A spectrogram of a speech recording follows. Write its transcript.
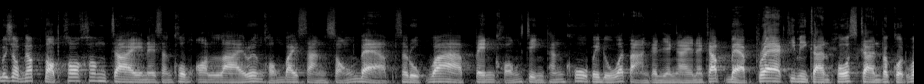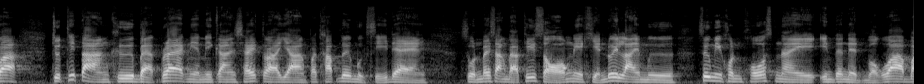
นผู้ชมครับตอบข้อข้องใจในสังคมออนไลน์เรื่องของใบสั่ง 2 แบบ สรุปว่าเป็นของจริงทั้งคู่ไปดูว่าต่างกันยังไงนะครับแบบแรกที่มีการโพสต์กันปรากฏว่า จุดที่ต่างคือแบบแรกเนี่ยมีการใช้ตรายางประทับด้วยหมึกสีแดง ส่วนใบสั่งแบบที่2เนี่ยเขียนด้วยลายมือ ซึ่งมีคนโพสต์ในอินเทอร์เน็ต บอกว่าใบ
